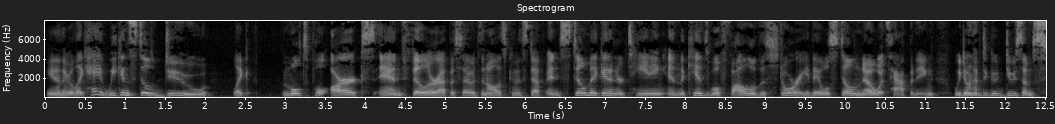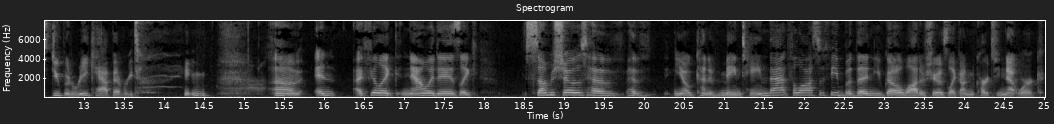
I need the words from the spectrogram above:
You know, they were like, "Hey, we can still do like multiple arcs and filler episodes and all this kind of stuff and still make it entertaining and the kids will follow the story. They will still know what's happening. We don't have to go do some stupid recap every time." um and I feel like nowadays like some shows have have you know kind of maintained that philosophy but then you've got a lot of shows like on cartoon network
